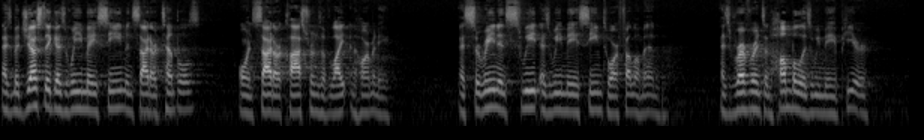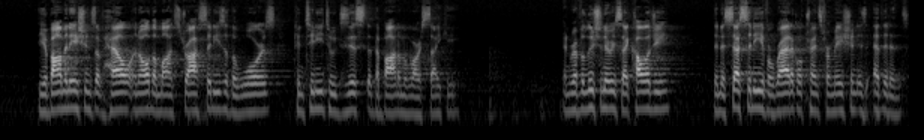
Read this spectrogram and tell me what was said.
As majestic as we may seem inside our temples or inside our classrooms of light and harmony, as serene and sweet as we may seem to our fellow men, as reverent and humble as we may appear, the abominations of hell and all the monstrosities of the wars continue to exist at the bottom of our psyche. In revolutionary psychology, the necessity of a radical transformation is evident.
